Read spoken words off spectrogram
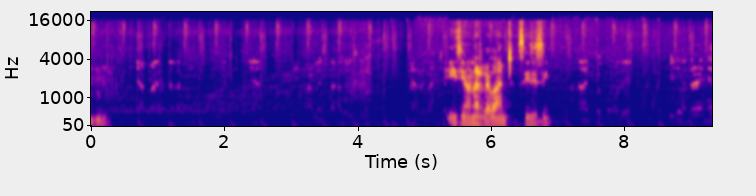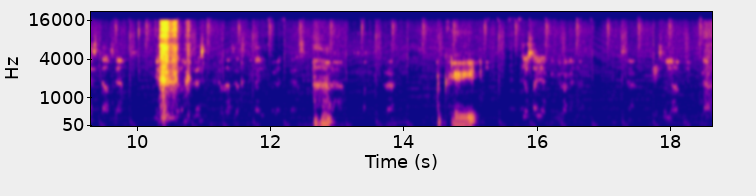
Hicieron una revancha. Hicieron la revancha. Sí, sí, sí. Ajá, fue como de, yo iba a entrar en esta, o sea, me escogieron tres personas de Azteca diferentes Ajá. para, entrar. Ok. Yo sabía que me iba a ganar, o sea, eso ya lo tenía claro.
